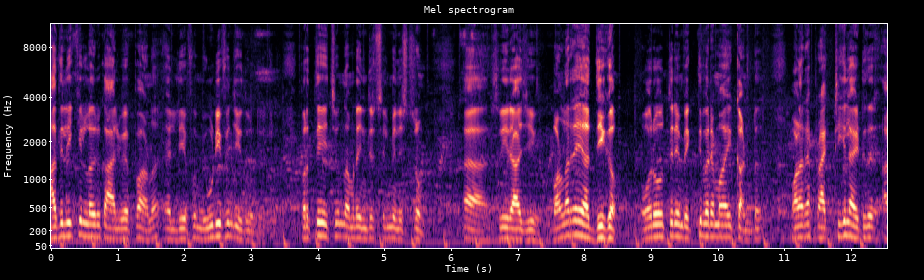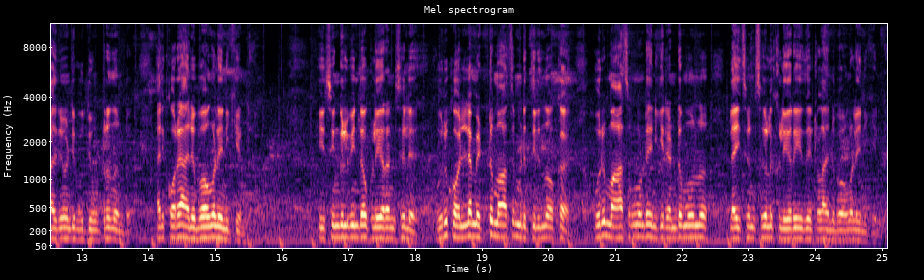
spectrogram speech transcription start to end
അതിലേക്കുള്ള ഒരു കാൽവെപ്പാണ് എൽ ഡി എഫും യു ഡി എഫും ചെയ്തുകൊണ്ടിരിക്കുന്നത്. പ്രത്യേകിച്ചും നമ്മുടെ ഇൻഡസ്ട്രിയൽ മിനിസ്റ്ററും ശ്രീ രാജീവ് വളരെയധികം ഓരോരുത്തരെയും വ്യക്തിപരമായി കണ്ട് വളരെ പ്രാക്ടിക്കലായിട്ട് അതിനുവേണ്ടി ബുദ്ധിമുട്ടുന്നുണ്ട്. അതിൽ കുറേ അനുഭവങ്ങൾ എനിക്കുണ്ട്. ഈ സിംഗിൾ വിൻഡോ ക്ലിയറൻസിൽ ഒരു കൊല്ലം എട്ട് മാസം എടുത്തിരുന്നൊക്കെ ഒരു മാസം കൊണ്ട് എനിക്ക് രണ്ട് മൂന്ന് ലൈസൻസുകൾ ക്ലിയർ ചെയ്തിട്ടുള്ള അനുഭവങ്ങൾ എനിക്കുണ്ട്.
